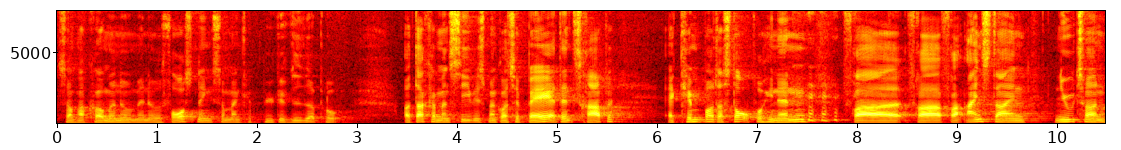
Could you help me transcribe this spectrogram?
som har kommet noget med noget forskning, som man kan bygge videre på. Og der kan man sige, hvis man går tilbage af den trappe af kæmper, der står på hinanden, fra, fra, fra Einstein, Newton,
